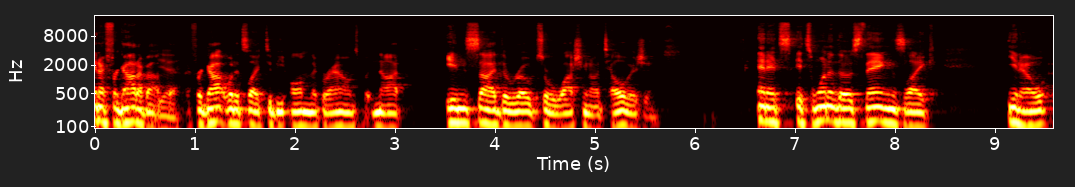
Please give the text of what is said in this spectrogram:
and I forgot about Yeah. that. I forgot what it's like to be on the grounds but not inside the ropes or watching it on television. And it's it's one of those things like, you know,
